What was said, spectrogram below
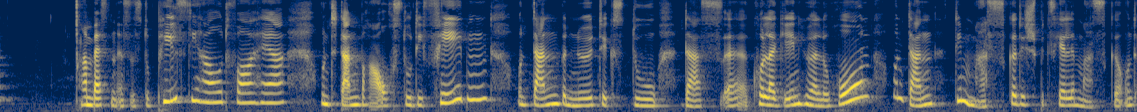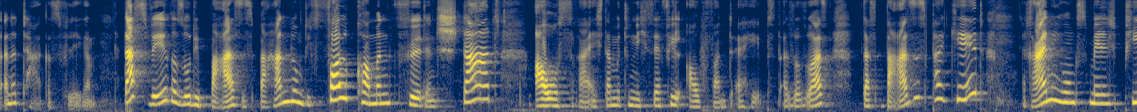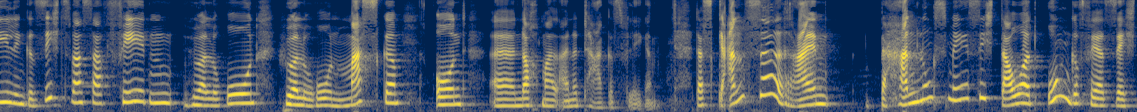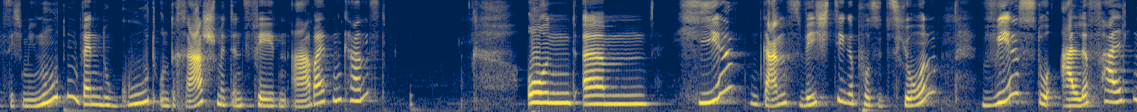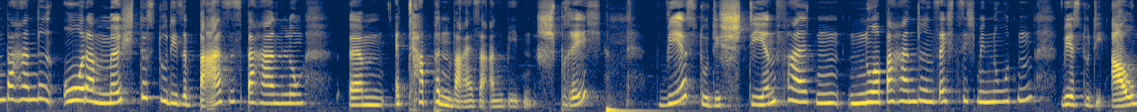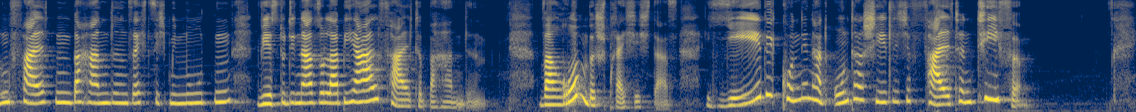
am besten ist es, du peelst die Haut vorher und dann brauchst du die Fäden und dann benötigst du das äh, Kollagen und dann die Maske, die spezielle Maske und eine Tagespflege. Das wäre so die Basisbehandlung, die vollkommen für den Start ausreicht, damit du nicht sehr viel Aufwand erhebst. Also du hast das Basispaket Reinigungsmilch, Peeling, Gesichtswasser, Fäden, Hyaluron, Hyaluronmaske und äh, nochmal eine Tagespflege. Das Ganze rein behandlungsmäßig dauert ungefähr 60 Minuten, wenn du gut und rasch mit den Fäden arbeiten kannst. Und ähm, hier ganz wichtige Position wirst du alle Falten behandeln oder möchtest du diese Basisbehandlung ähm, etappenweise anbieten? Sprich, wirst du die Stirnfalten nur behandeln 60 Minuten? Wirst du die Augenfalten behandeln 60 Minuten? Wirst du die Nasolabialfalte behandeln? Warum bespreche ich das? Jede Kundin hat unterschiedliche Faltentiefe.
